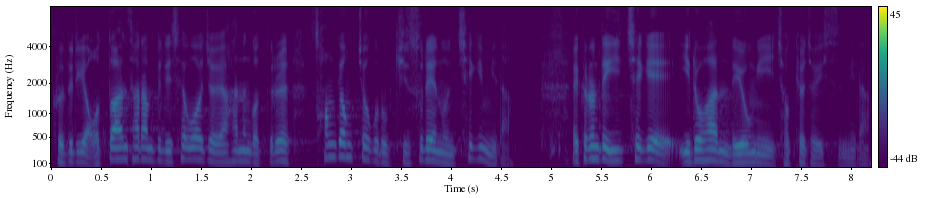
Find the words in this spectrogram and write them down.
그들이 어떠한 사람들이 세워져야 하는 것들을 성경적으로 기술해 놓은 책입니다. 예, 그런데 이 책에 이러한 내용이 적혀져 있습니다.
